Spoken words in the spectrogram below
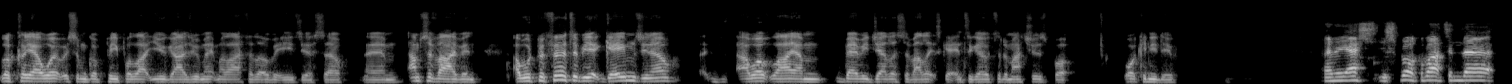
luckily, I work with some good people like you guys who make my life a little bit easier. So um, I'm surviving. I would prefer to be at games. You know, I won't lie, I'm very jealous of Alex getting to go to the matches, but what can you do? And yes, you spoke about in there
